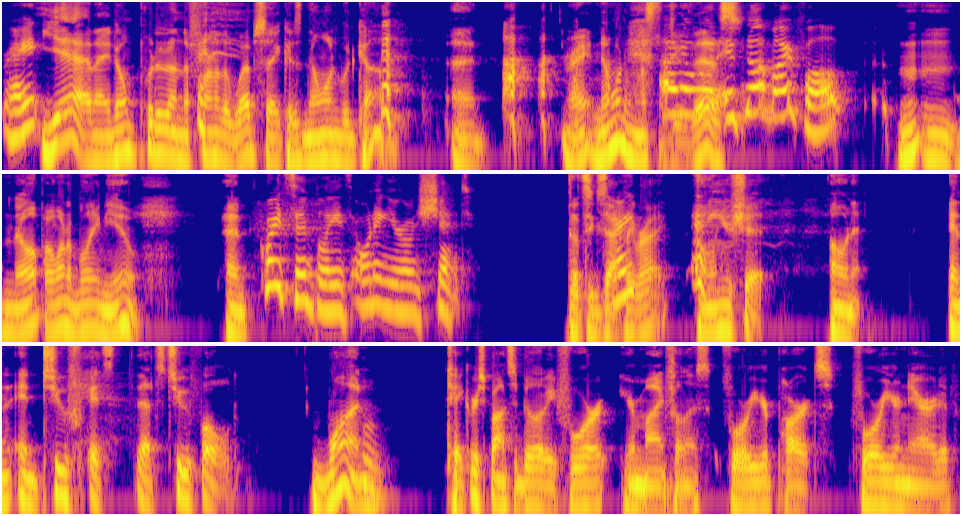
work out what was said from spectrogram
I, right? Yeah, and I don't put it on the front of the website because no one would come. And, right? No one wants to do this. Want, it's not my fault. Mm-mm, nope, I want to blame you. And quite simply, it's owning your own shit. That's exactly right. right. Own your shit. Own it. And and two it's that's twofold. One, hmm. Take responsibility for your mindfulness, for your parts, for your narrative,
